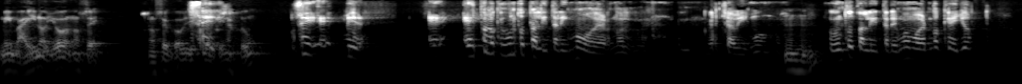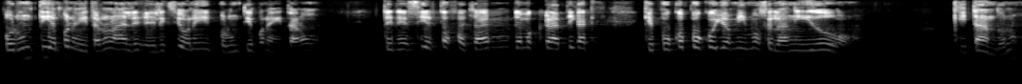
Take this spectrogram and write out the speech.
me imagino yo, no sé. No sé cómo sí, tú. Sí, eh, mira, eh, esto es lo que es un totalitarismo moderno el chavismo, un totalitarismo moderno que ellos por un tiempo necesitaron las elecciones y por un tiempo necesitaron tener cierta fachada democrática que, poco a poco ellos mismos se la han ido quitando, ¿no?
